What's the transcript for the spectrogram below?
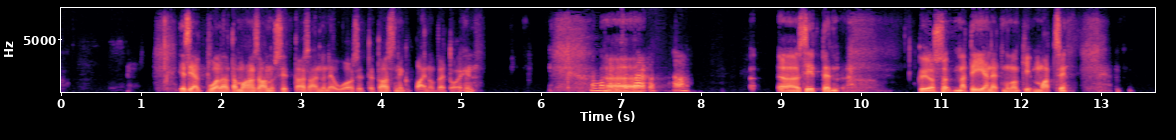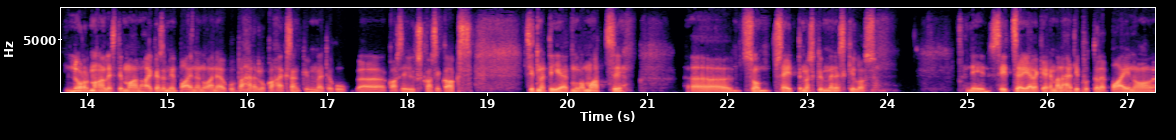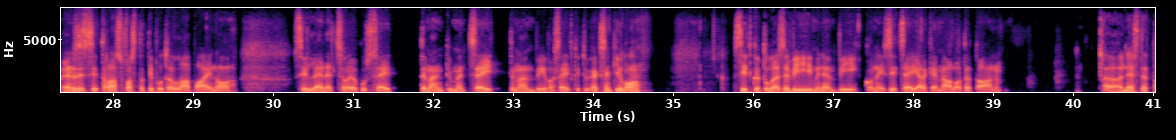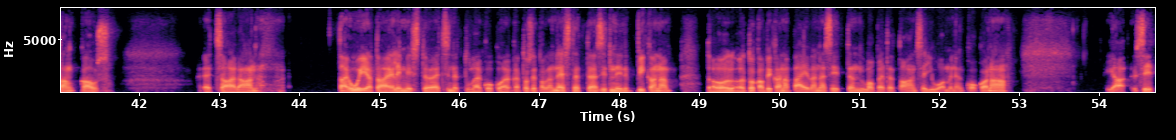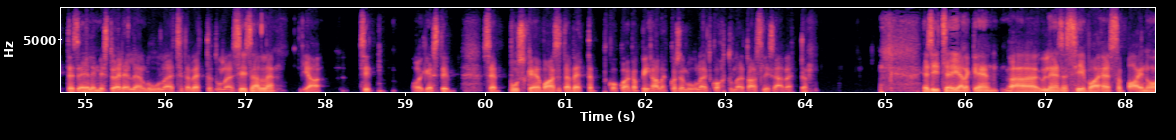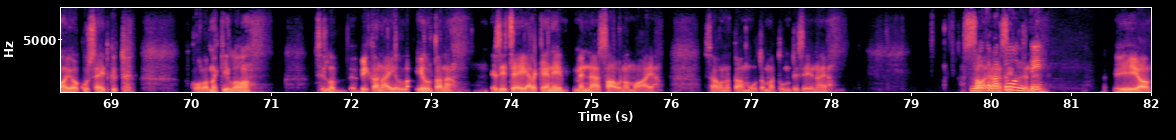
Ja sieltä puolelta mä oon saanut sitten taas aina neuvoa sitten taas niin kuin painonvetoihin. No mitä se tarkoittaa? Sitten Kyllä jos mä tiedän, että mulla on matsi, normaalisti mä oon aikaisemmin painanut aina joku vähän reilu 80, joku 81, 82. Sitten mä tiedän, että mulla on matsi, se on 70 kilossa. Niin sitten sen jälkeen mä lähden tiputtelemaan painoa. Ensin siitä rasvasta tiputellaan painoa silleen, että se on joku 77-79 kiloa. Sitten kun tulee se viimeinen viikko, niin sitten sen jälkeen me aloitetaan nestetankkaus, että saadaan tai huijataan elimistöä, että sinne tulee koko ajan tosi paljon nestettä ja sitten niin vikana, to, toka vikana päivänä sitten lopetetaan se juominen kokonaan. Ja sitten se elimistö edelleen luulee, että sitä vettä tulee sisälle ja sitten oikeasti se puskee vaan sitä vettä koko ajan pihalle, kun se luulee, että kohta tulee taas lisää vettä. Ja sitten sen jälkeen yleensä siinä vaiheessa paino on joku 70 kolme kiloa silloin vikana iltana. Ja sitten sen jälkeen niin mennään saunomaan ja saunataan muutama tunti siinä. Ja muutama tunti? Sitten, joo.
